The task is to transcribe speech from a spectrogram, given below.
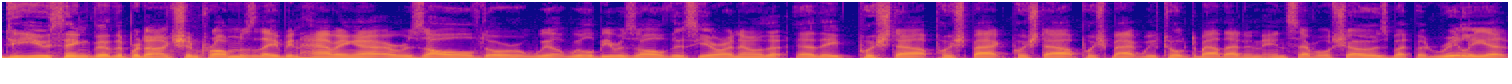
Do you think that the production problems they've been having are resolved or will will be resolved this year? I know that uh, they've pushed out, pushed back, pushed out, pushed back. We've talked about that in, in several shows, but but really, uh,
